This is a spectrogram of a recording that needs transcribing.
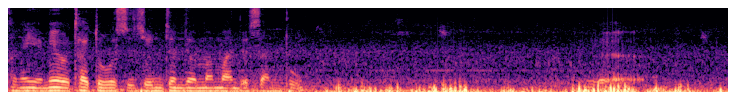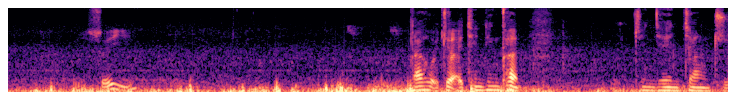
可能也没有太多时间，真的慢慢的散步。呃所以，待会就来听听看，今天这样子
